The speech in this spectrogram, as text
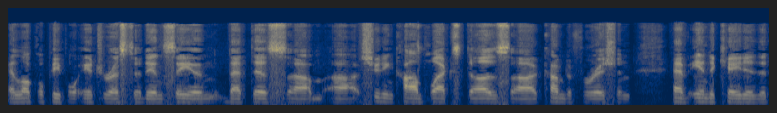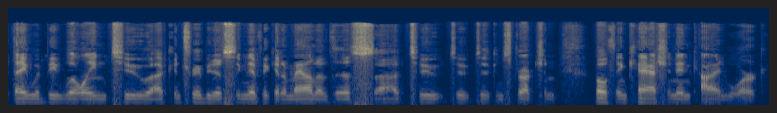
and local people interested in seeing that this um, uh, shooting complex does uh, come to fruition have indicated that they would be willing to uh, contribute a significant amount of this to, to, to construction, both in cash and in-kind work.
